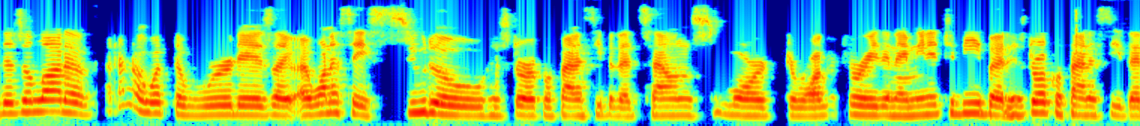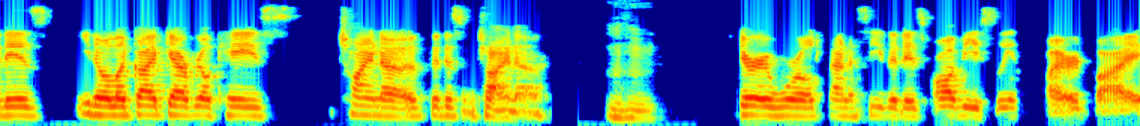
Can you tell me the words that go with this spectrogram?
there's a lot of, I don't know what the word is. I, I want to say pseudo historical fantasy, but that sounds more derogatory than I mean it to be. But historical fantasy that is, you know, like Guy Gavriel Kay's China that isn't China. Mm-hmm. Dairy world fantasy that is obviously inspired by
